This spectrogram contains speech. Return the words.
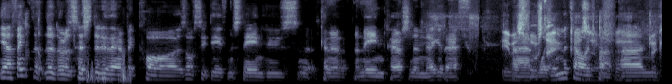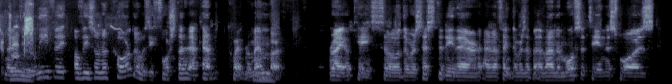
Yeah, I think that, that there was history there because obviously Dave Mustaine, who's kind of the main person in Megadeth, He was um, was in because Metallica, of uh, and now, did he leave it of his own accord, or was he forced out? I can't quite remember. Right. Okay. So there was history there, and I think there was a bit of animosity, and this was that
